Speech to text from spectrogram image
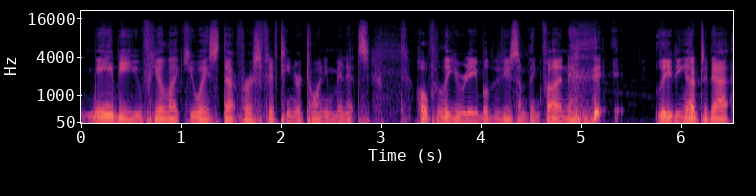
maybe you feel like you wasted that first 15 or 20 minutes. Hopefully, you were able to do something fun leading up to that.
